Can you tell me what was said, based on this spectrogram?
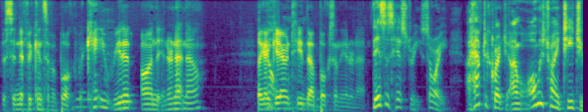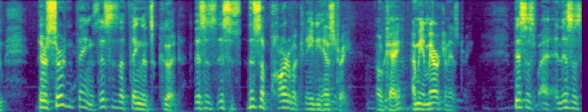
the significance of a book, but can't you read it on the internet now? Like No. I guaranteed that book's on the internet. This is history. Sorry. I have to correct you. I'm always trying to teach you. There are certain things. This is a thing that's good. This is this is this is a part of a Canadian history. Okay? I mean American history. This is and this is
